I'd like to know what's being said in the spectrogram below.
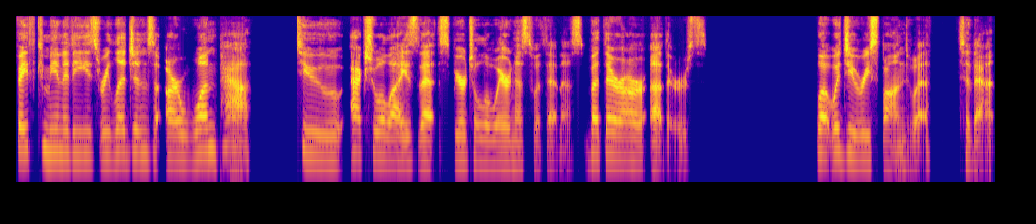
faith communities, religions are one path to actualize that spiritual awareness within us, but there are others. What would you respond with to that?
